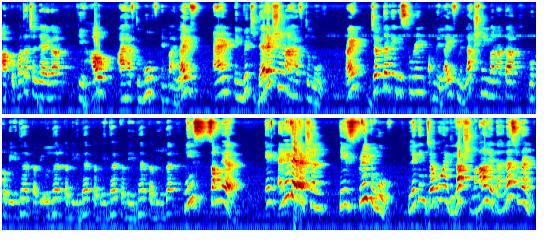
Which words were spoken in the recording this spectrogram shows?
आपको पता चल जाएगा कि how I have to move in my life and in which direction I have to move right जब तक एक स्टूडेंट अपने लाइफ में लक्ष्य नहीं बनाता, वो कभी इधर, कभी उधर, कभी इधर कभी इधर कभी इधर, कभी उधर means somewhere in any direction he is free to move लेकिन जब वो एक लक्ष्य बना लेता है ना स्टूडेंट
